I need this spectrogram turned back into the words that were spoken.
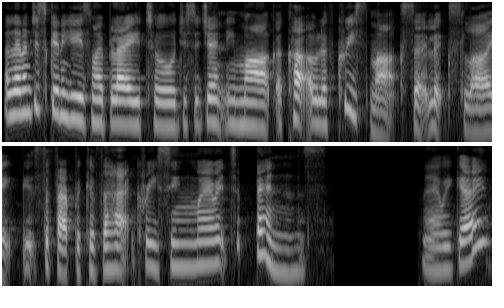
And then I'm just going to use my blade tool just to gently mark a couple of crease marks so it looks like it's the fabric of the hat creasing where it bends. There we go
